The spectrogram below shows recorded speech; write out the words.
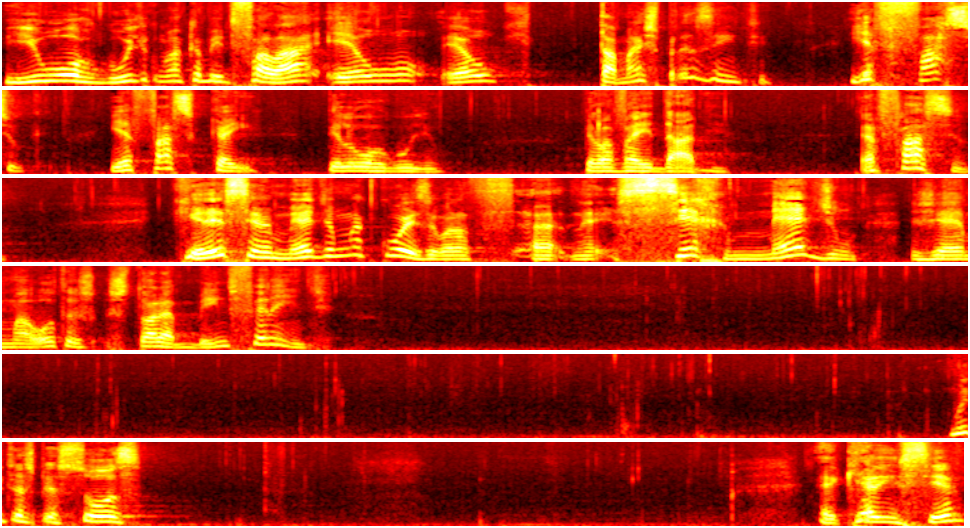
E o orgulho, como eu acabei de falar, é o, é o que está mais presente. E é fácil, e é fácil cair pelo orgulho, pela vaidade. É fácil. Querer ser médium é uma coisa, agora né, ser médium já é uma outra história bem diferente. Muitas pessoas é, querem ser,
